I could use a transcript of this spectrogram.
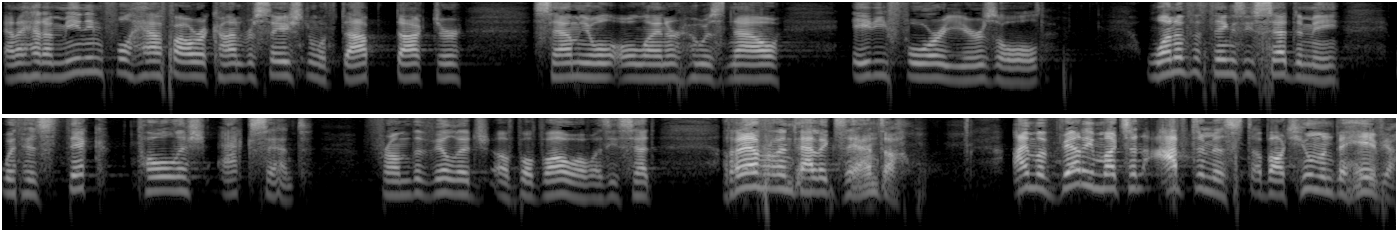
And I had a meaningful half hour conversation with Dr. Samuel Oliner, who is now 84 years old. One of the things he said to me with his thick Polish accent from the village of Bobowa was he said, Reverend Alexander, I'm very much an optimist about human behavior.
